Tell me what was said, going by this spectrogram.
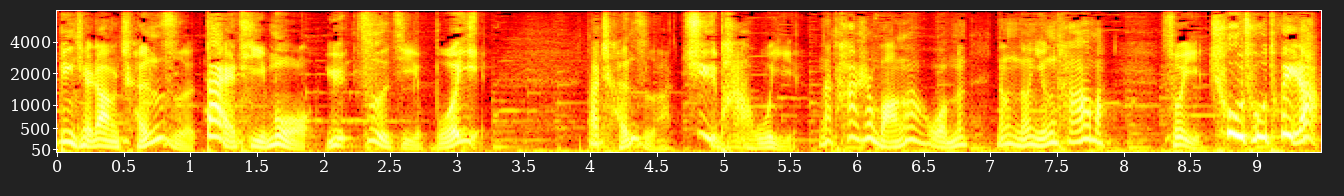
并且让臣子代替木偶与自己博弈。那臣子啊惧怕无疑，那他是王啊，我们能能赢他吗？所以处处退让。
